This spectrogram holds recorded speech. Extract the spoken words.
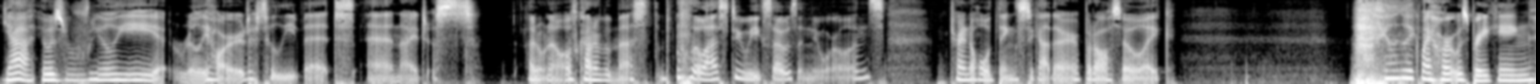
yeah, it was really, really hard to leave it. And I just, I don't know, I was kind of a mess the last two weeks I was in New Orleans trying to hold things together, but also like feeling like my heart was breaking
